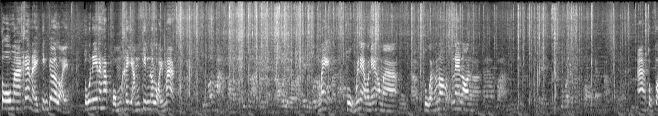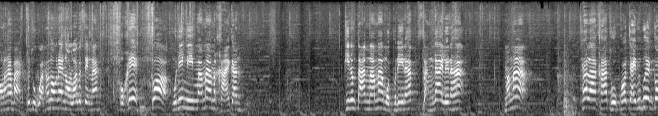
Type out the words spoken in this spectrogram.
โตมาแค่ไหนกินก็อร่อย ตัวนี้นะครับผมขยำกินอร่อยมากไม่ถูกไหมเนี่ยวันนี้เอามา ถูกกว่าข้างนอกแน่นอนอะตกซองละห้าบาท คือถูกกว่าข้างนอกแน่นอนร้อยเปอร์เซ็นต์นะ โอเค ก็วันนี้มีมาม่ามาขายกัน พี่น้ำตาลมาม่าหมดพอดีนะครับ สั่งได้เลยนะฮะ มาม่า ถ้าราคาถูกพอใจเพื่อนๆ ก็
